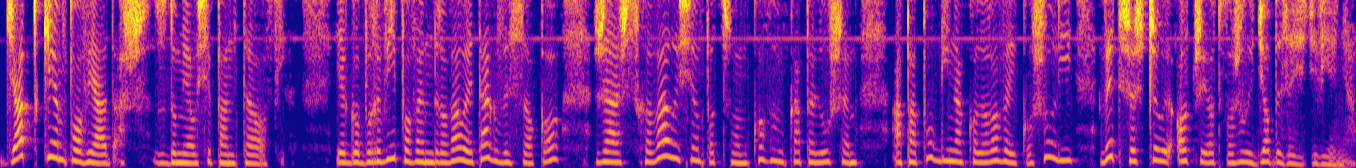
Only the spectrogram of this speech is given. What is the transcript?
Dziadkiem powiadasz, zdumiał się pan Teofil. Jego brwi powędrowały tak wysoko, że aż schowały się pod słomkowym kapeluszem, a papugi na kolorowej koszuli wytrzeszczyły oczy i otworzyły dzioby ze zdziwienia.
